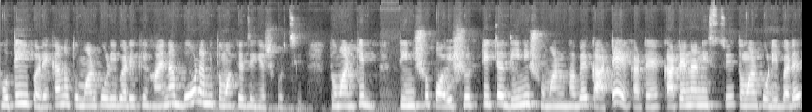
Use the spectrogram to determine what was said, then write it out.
হতেই পারে। কেন? তোমার পরিবারে কি হয় না? বোন, আমি তোমাকে জিজ্ঞেস করছি। তোমার কি তিনশো পঁয়ষট্টিটা দিনই সমানভাবে কাটে? কাটে কাটে না নিশ্চয়ই তোমার পরিবারে?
